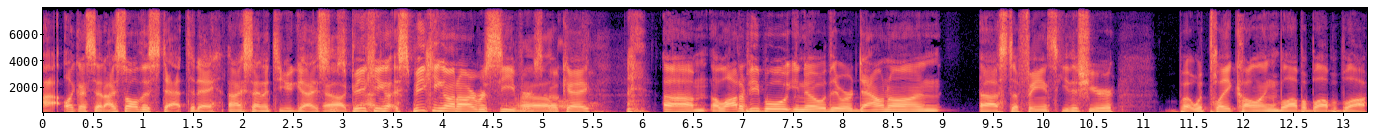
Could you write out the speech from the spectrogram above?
Uh, like I said, I saw this stat today, and I sent it to you guys. So Oh, speaking speaking on our receivers, Oh. okay. Um, a lot of people, you know, they were down on uh, Stefanski this year, but with play calling, blah blah blah blah blah.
